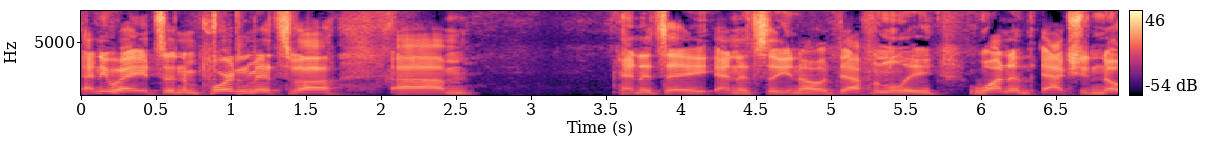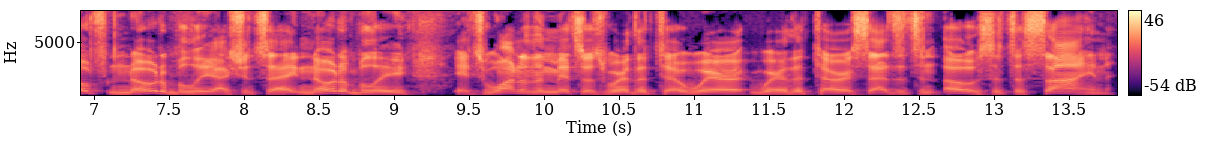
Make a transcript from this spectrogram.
Anyway, it's an important mitzvah. Um, and it's a and it's a, you know definitely one of actually not, notably I should say notably it's one of the mitzvahs where the where where the Torah says it's an os it's a sign.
